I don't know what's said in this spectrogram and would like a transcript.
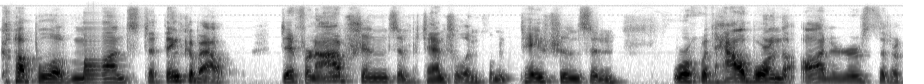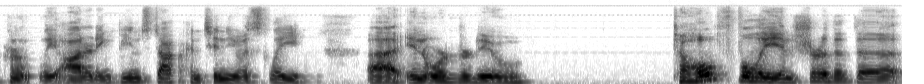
couple of months to think about different options and potential implementations and work with Halborn, the auditors that are currently auditing Beanstalk continuously uh, in order to to hopefully ensure that the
